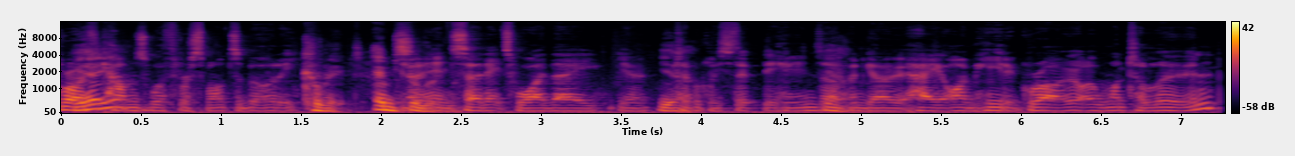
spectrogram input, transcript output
Growth Yeah, yeah. comes with responsibility. Correct, You know, absolutely. and so that's why they you know, Yeah. typically stick their hands up and go, "Hey, I'm here to grow. I want to learn.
